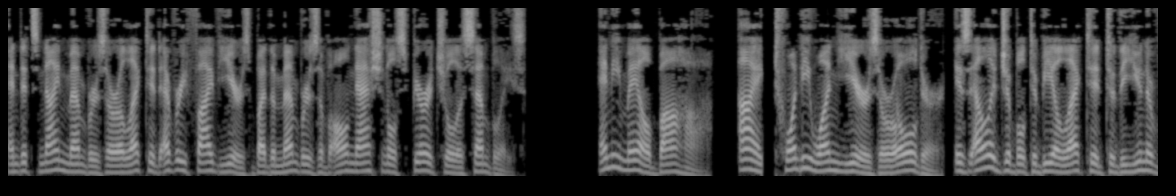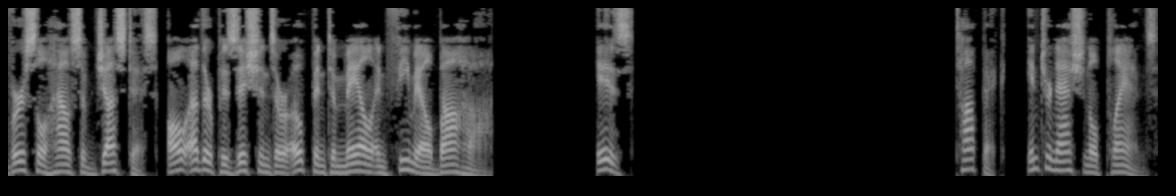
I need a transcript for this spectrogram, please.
and its nine members are elected every five years by the members of all national spiritual assemblies. Any male Bahá'í, 21 years or older, is eligible to be elected to the Universal House of Justice, all other positions are open to male and female Bahá'ís. Topic: International plans.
